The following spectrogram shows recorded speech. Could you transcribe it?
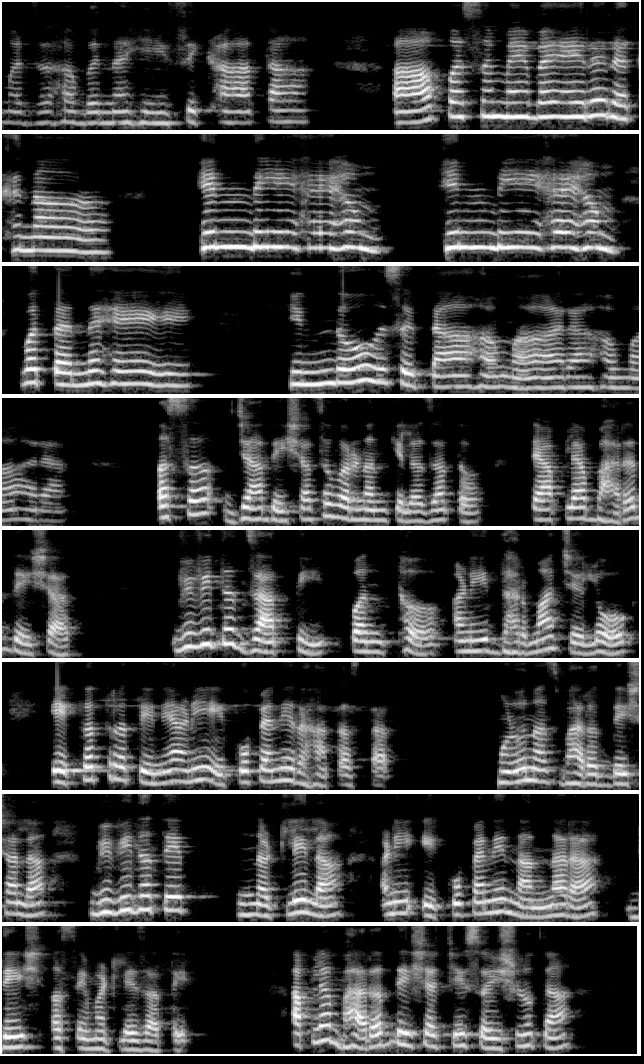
मजहब नहीं सिखाता। आपस में बैर रखना। हिंदी है हम हिंदी है हम वतन है। हिंदोस्ता हमारा हमारा। असं ज्या देशाचं वर्णन केलं जातं त्या आपल्या भारत देशात विविध जाती पंथ आणि धर्माचे लोक एकत्रतेने आणि एकोप्याने राहत असतात. म्हणूनच भारत देशाला विविधतेत नटलेला आणि एकोप्याने नांदणारा देश असे म्हटले जाते. आपल्या भारत देशाची सहिष्णुता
